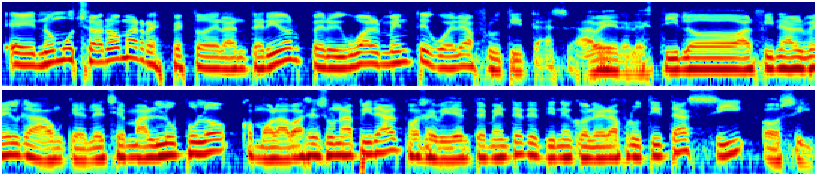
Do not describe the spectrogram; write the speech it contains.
Eh, no mucho aroma respecto del anterior, pero igualmente huele a frutitas. A ver, el estilo al final belga, aunque le eche más lúpulo, como la base es una Pirat, pues evidentemente te tiene que oler a frutitas sí o sí.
